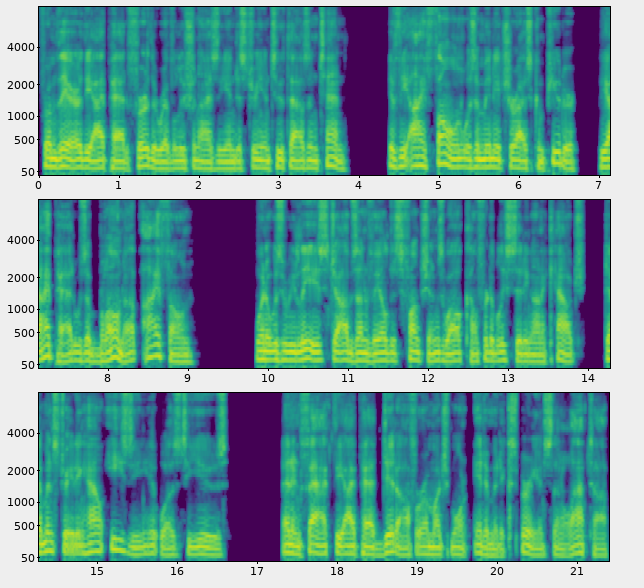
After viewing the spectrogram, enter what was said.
From there, the iPad further revolutionized the industry in 2010. If the iPhone was a miniaturized computer, the iPad was a blown up iPhone. When it was released, Jobs unveiled its functions while comfortably sitting on a couch, demonstrating how easy it was to use. And in fact, the iPad did offer a much more intimate experience than a laptop,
